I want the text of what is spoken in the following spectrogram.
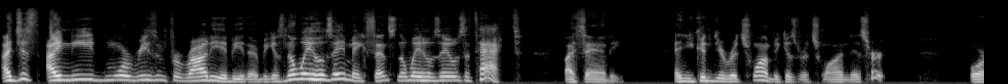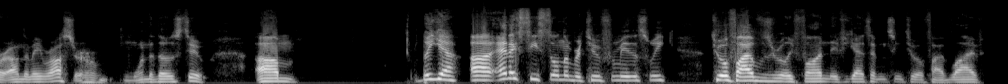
I just I need more reason for Roddy to be there because no way Jose makes sense. No way Jose was attacked by Sanity, and you couldn't do Rich Swann because Rich Swann is hurt or on the main roster, or one of those two. Um, but yeah, uh, NXT still number two for me this week. 205 was really fun. If you guys haven't seen 205 live,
